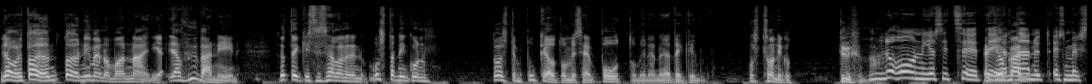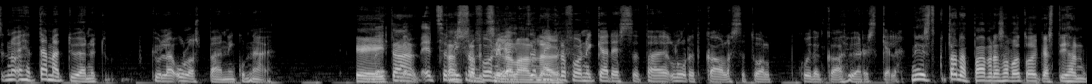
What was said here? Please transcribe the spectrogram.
Joo, toi on, toi on nimenomaan näin. Ja, ja hyvä niin. Jotenkin se sellainen, musta niin kuin toisten pukeutumiseen puuttuminen on jotenkin, musta se on niin kuin tyhmä. No on, ja sitten se, että Et eihän jokainen- tämä nyt esimerkiksi, no eihän tämä työ nyt kyllä ulospäin niin kuin näy. Ei, tää, et sä tässä mikrofoni, nyt sillä et sä mikrofoni kädessä tai luurit kaulassa tuolla kuitenkaan hyöriskele. Niin sit kun tänä päivänä sä voit oikeasti ihan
